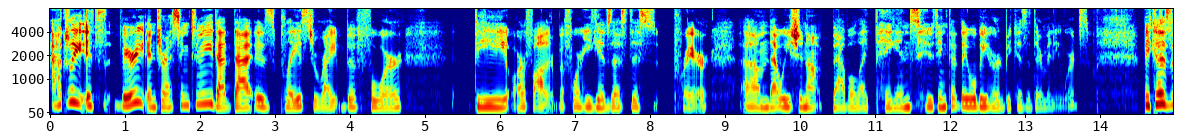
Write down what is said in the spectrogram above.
actually, it's very interesting to me that that is placed right before the Our Father, before he gives us this prayer um, that we should not babble like pagans who think that they will be heard because of their many words. Because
